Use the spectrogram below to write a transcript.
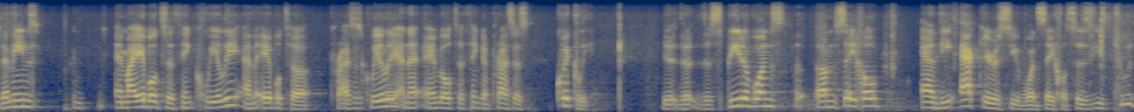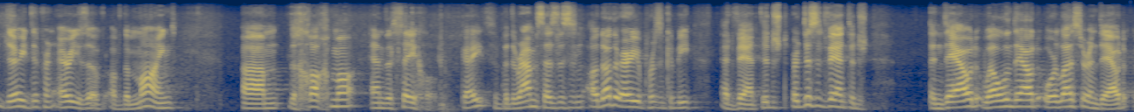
That means, am I able to think clearly? Am I able to process clearly? And am I able to think and process quickly? The, the, the speed of one's um, seichel and the accuracy of one's seichel. So these two very different areas of, of the mind um, the chachma and the seichel. Okay, so but the Ram says this is another area a person could be advantaged or disadvantaged, endowed, well endowed, or lesser endowed.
